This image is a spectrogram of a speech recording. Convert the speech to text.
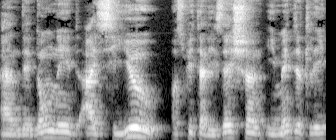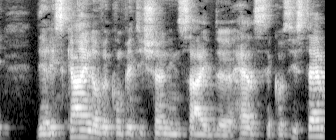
and they don't need ICU hospitalization immediately, there is kind of a competition inside the health ecosystem.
